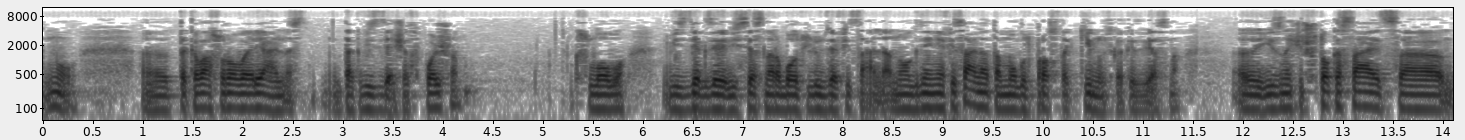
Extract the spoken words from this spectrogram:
Ну, э, такова суровая реальность. Так везде сейчас в Польше, к слову везде, где, естественно, работают люди официально. Но где неофициально, там могут просто кинуть, как известно. Э, и, значит, что касается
